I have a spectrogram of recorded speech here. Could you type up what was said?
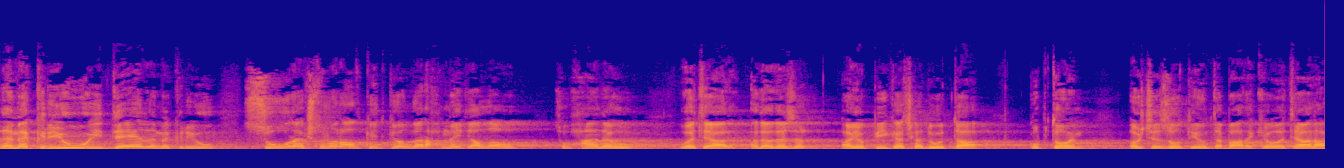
dhe me kriju ide dhe me kriju sura e kështu me radhë këtë kjo nga rahmeti i Allahut subhanahu wa taala. A vllezër ajo pika që duhet ta kuptojmë është që Zoti jon tebareke ve teala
